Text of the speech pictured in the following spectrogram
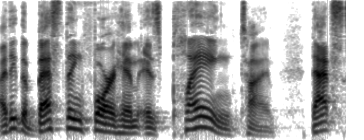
I think the best thing for him is playing time. That's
